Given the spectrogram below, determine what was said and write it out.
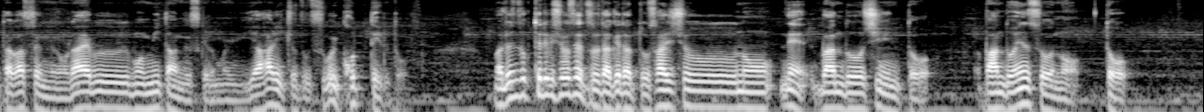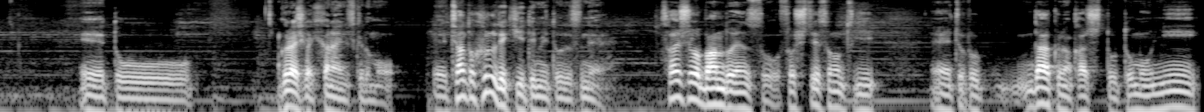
歌合戦でのライブも見たんですけどもやはりちょっとすごい凝っていると。まあ、連続テレビ小説だけだと最初のねバンドシーンとバンド演奏のとえっ、ー、とぐらいしか聞かないんですけども、えー、ちゃんとフルで聞いてみるとですね最初はバンド演奏そしてその次、えー、ちょっとダークな歌詞とともに、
